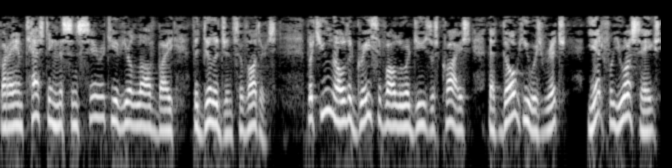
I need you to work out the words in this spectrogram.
but I am testing the sincerity of your love by the diligence of others. But you know the grace of our Lord Jesus Christ, that though he was rich, yet for your sakes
